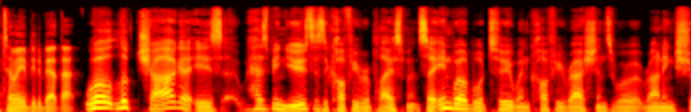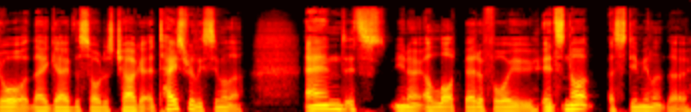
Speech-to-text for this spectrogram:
tell me a bit about that. Well, look, chaga is has been used as a coffee replacement. So in World War II, when coffee rations were running short, they gave the soldiers chaga. It tastes really similar, and it's you know a lot better for you. It's not a stimulant though.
